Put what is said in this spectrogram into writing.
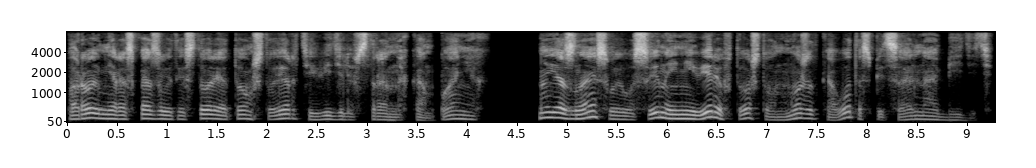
Порой мне рассказывают истории о том, что Эрти видели в странных компаниях, но я знаю своего сына и не верю в то, что он может кого-то специально обидеть.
